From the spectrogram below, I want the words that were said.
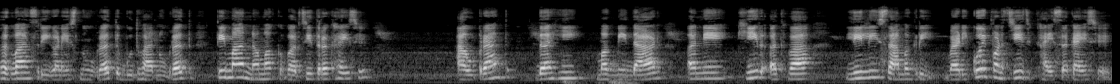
ભગવાન શ્રી ગણેશનું વ્રત, બુધવારનું વ્રત, તેમાં નમક વર્જિત રખાય છે. આ ઉપરાંત દહીં, મગની દાળ અને ખીર અથવા લીલી સામગ્રી વાળી કોઈ પણ ચીજ ખાઈ શકાય છે.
